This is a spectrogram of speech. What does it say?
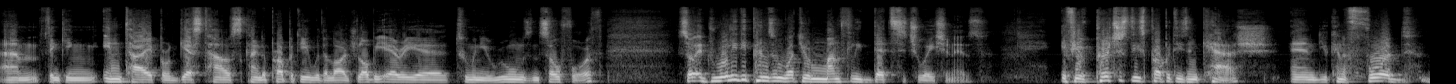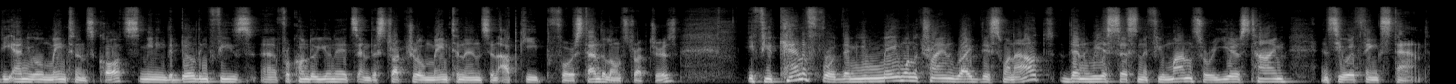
um, thinking inn type or guest house kind of property with a large lobby area, too many rooms, and so forth. So it really depends on what your monthly debt situation is. If you've purchased these properties in cash and you can afford the annual maintenance costs, meaning the building fees uh, for condo units and the structural maintenance and upkeep for standalone structures, if you can afford them, you may want to try and write this one out, then reassess in a few months or a year's time and see where things stand.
